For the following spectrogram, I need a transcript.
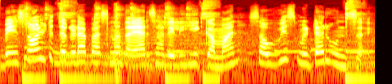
बेसॉल्ट दगडापासून तयार झालेली ही कमान सव्वीस मीटर उंच आहे.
